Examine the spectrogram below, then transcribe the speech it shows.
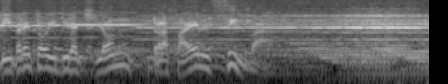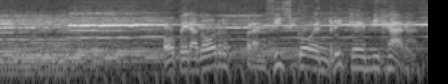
Libreto y dirección Rafael Silva. Operador Francisco Enrique Mijares.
